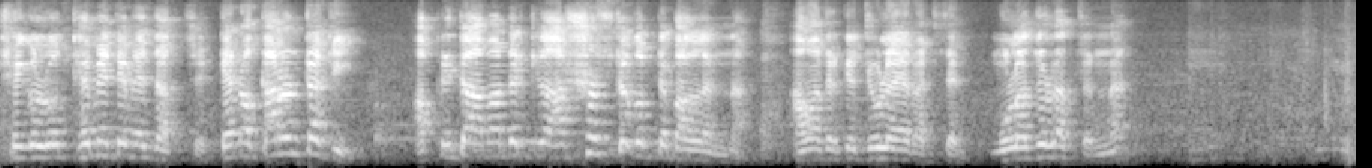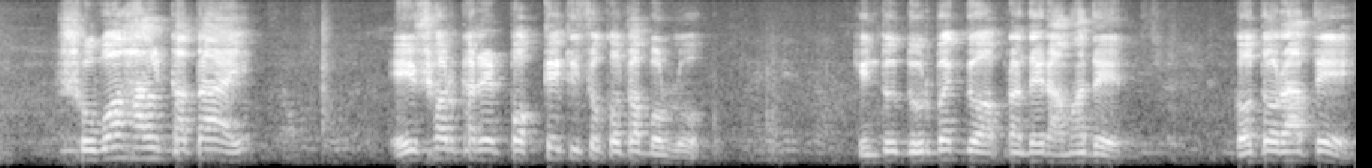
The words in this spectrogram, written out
সেগুলো থেমে থেমে যাচ্ছে। কেন? কারণটা কি? আপনি তো আমাদেরকে আশ্বস্ত করতে পারলেন না। আমাদেরকে ঝুলাই রাখছেন। মূলা ঝুলাচ্ছেন না? শুভ হালকাতায় এই সরকারের পক্ষে কিছু কথা বলল। কিন্তু দুর্ভাগ্য আপনাদের, আমাদের গত রাতে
